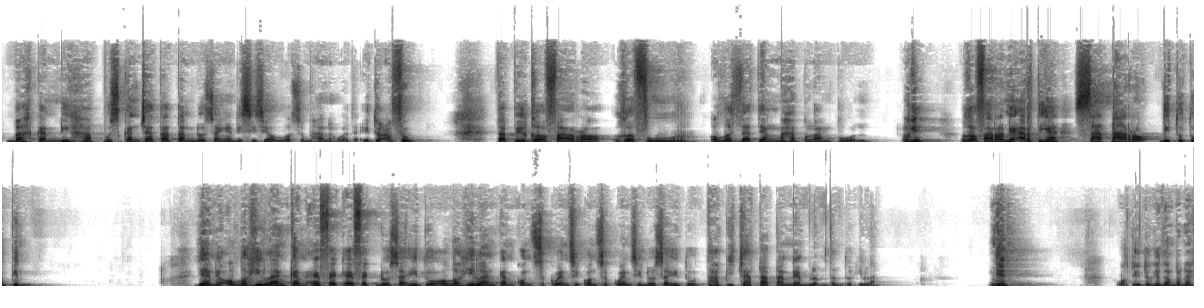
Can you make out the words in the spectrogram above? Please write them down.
bahkan dihapuskan catatan dosanya di sisi Allah subhanahu wa ta'ala. Itu afu. Tapi ghafara, ghafur, Allah zat yang maha pengampun. Oke? Okay? Ghafara ini artinya sataro, ditutupin. Yani Allah hilangkan efek-efek dosa itu, Allah hilangkan konsekuensi-konsekuensi dosa itu, tapi catatannya belum tentu hilang. Oke? Okay? Waktu itu kita pernah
